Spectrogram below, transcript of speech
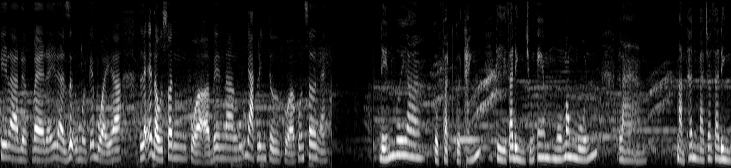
khi là được về đấy là dự một cái buổi lễ đầu xuân của ở bên ngũ nhạc linh từ của Côn Sơn này. Đến với uh, cửa Phật, cửa Thánh thì gia đình chúng em muốn mong muốn là bản thân và cho gia đình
